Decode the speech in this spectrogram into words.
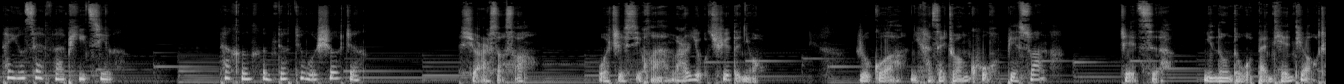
他又在发脾气了，他狠狠的对我说着：“雪儿嫂嫂，我只喜欢玩有趣的妞。”如果你还在装酷，便算了。这次你弄得我半天吊着，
